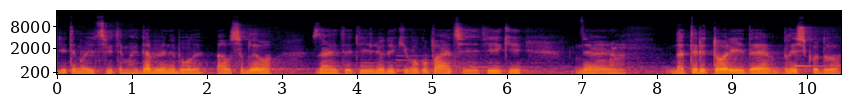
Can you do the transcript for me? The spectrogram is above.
Діти мої, цвіти мої, де б ви не були, а особливо, знаєте, ті люди, які в окупації, ті, які е, на території, де близько до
